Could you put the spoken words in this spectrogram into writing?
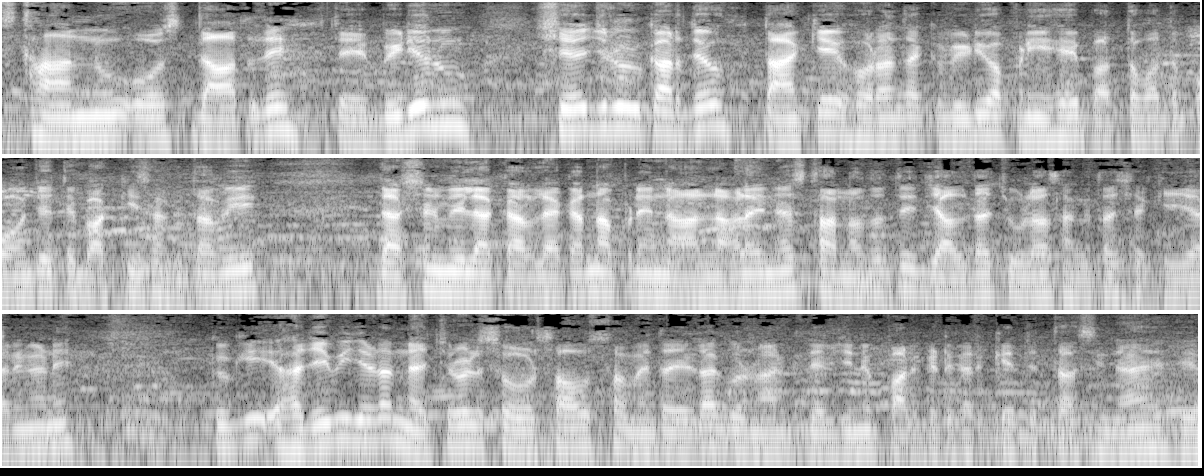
ਸਥਾਨ ਨੂੰ, ਉਸ ਦਾਤ ਦੇ। ਤੇ ਵੀਡੀਓ ਨੂੰ ਸ਼ੇਅਰ ਜ਼ਰੂਰ ਕਰ ਦਿਓ ਤਾਂ ਕਿ ਹੋਰਾਂ ਤੱਕ ਵੀਡੀਓ ਆਪਣੀ ਇਹ ਵੱਧ ਤੋਂ ਵੱਧ ਪਹੁੰਚੇ ਤੇ ਬਾਕੀ ਸੰਗਤਾਂ ਵੀ ਦਰਸ਼ਨ ਮੇਲਾ ਕਰ ਲਿਆ ਕਰਨ, ਆਪਣੇ ਨਾਲ ਨਾਲ ਇਹਨਾਂ ਸਥਾਨਾਂ ਤੋਂ ਤੇ ਜਲ ਦਾ ਚੂਲਾ ਸੰਗਤਾਂ ਛਕੀ ਜਾ ਰਹੀਆਂ ਨੇ। ਕਿਉਂਕਿ ਹਜੇ ਵੀ ਜਿਹੜਾ ਨੈਚੁਰਲ ਸੋਰਸ ਆ, ਉਸ ਸਮੇਂ ਦਾ ਜਿਹੜਾ ਗੁਰੂ ਨਾਨਕ ਦੇਵ ਜੀ ਨੇ ਪ੍ਰਗਟ ਕਰਕੇ ਦਿੱਤਾ ਸੀ ਨਾ, ਇਹ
